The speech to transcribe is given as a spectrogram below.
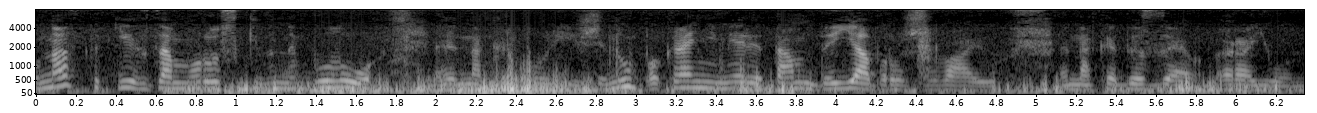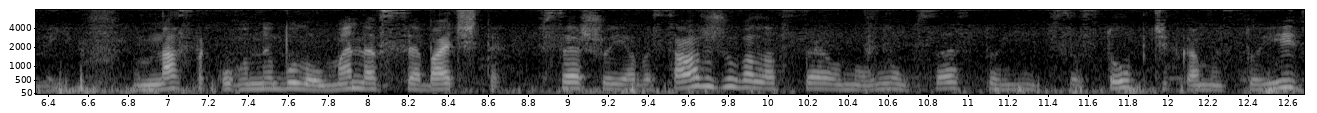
у нас таких заморозків не було е, на Криворіжжі. Ну, по крайній мірі, там, де я проживаю, е, на КДЗ районний. У нас такого не було. У мене все, бачите, все, що я висаджувала, все воно ну, все стоїть, все стовпчиками стоїть,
